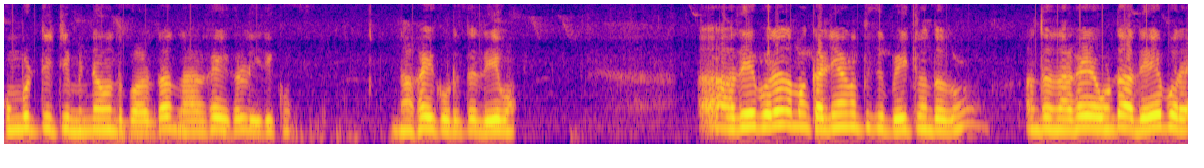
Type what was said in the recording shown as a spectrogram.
கும்பிட்டுட்டு முன்ன வந்து பார்த்தா நகைகள் இருக்கும். நகை கொடுத்த தெய்வம். அதே போல் நம்ம கல்யாணத்துக்கு போயிட்டு வந்ததும் அந்த நகையை கொண்டு அதே போல்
